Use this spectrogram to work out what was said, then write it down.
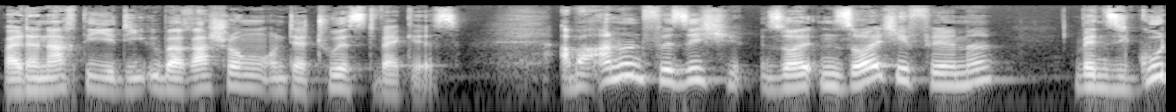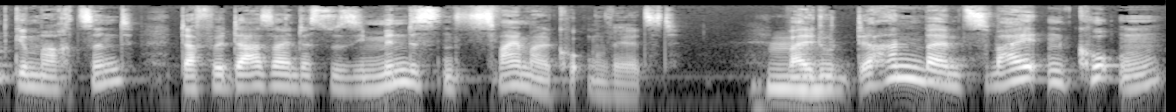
weil danach die, die Überraschung und der Twist weg ist. Aber an und für sich sollten solche Filme, wenn sie gut gemacht sind, dafür da sein, dass du sie mindestens zweimal gucken willst. Mhm. Weil du dann beim zweiten Gucken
